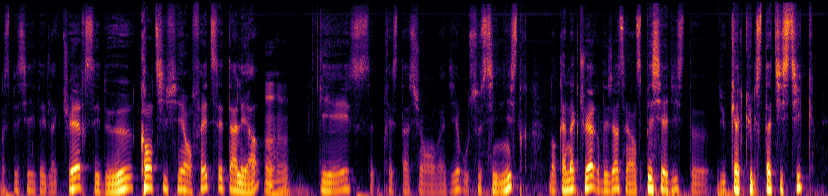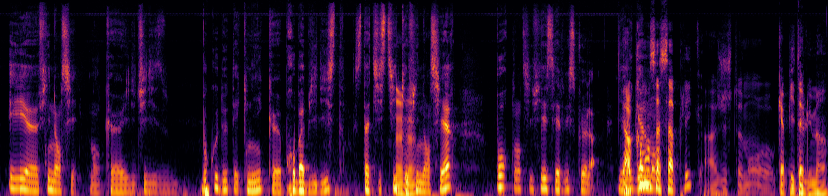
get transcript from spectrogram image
la spécialité de l'actuaire, c'est de quantifier en fait cet aléa Mhm. qui est cette prestation, on va dire, ou ce sinistre. Donc un actuaire, déjà, c'est un spécialiste euh, du calcul statistique et euh, financier. Donc euh, il utilise beaucoup de techniques probabilistes, statistiques et Mhm. financières pour quantifier ces risques-là. Alors comment ça s'applique ah, justement au capital humain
